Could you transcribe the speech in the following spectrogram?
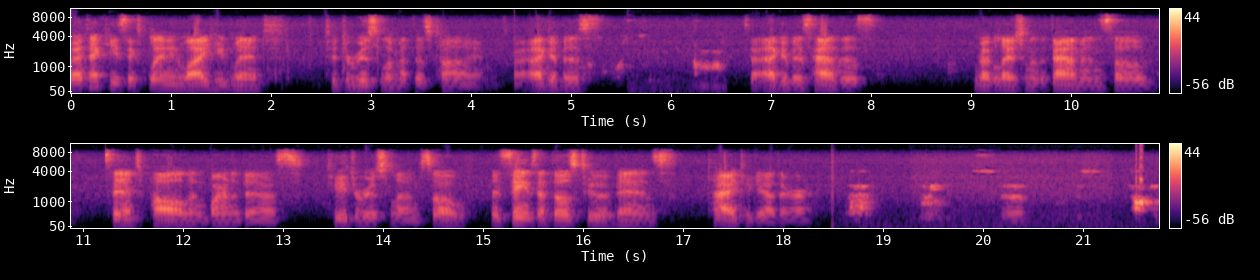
But I think he's explaining why he went to Jerusalem at this time. Agabus, so Agabus had this revelation of the famine, so sent Paul and Barnabas to Jerusalem. So it seems that those two events tie together. Uh, I mean, uh, talking.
